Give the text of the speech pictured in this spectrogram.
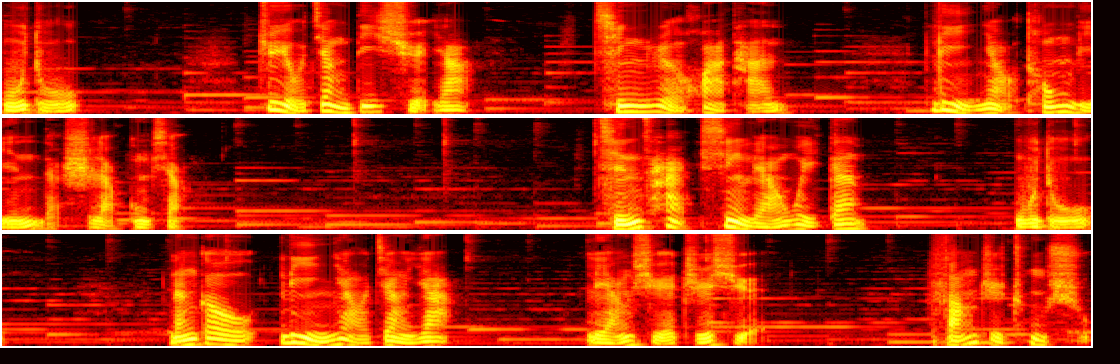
无毒，具有降低血压、清热化痰、利尿通淋的食疗功效。芹菜性凉味甘，无毒，能够利尿降压、凉血止血、防止中暑，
